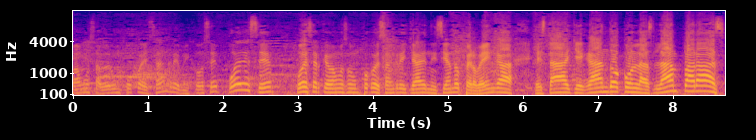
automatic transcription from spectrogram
vamos a ver un poco de sangre, mi José. Puede ser, puede ser que vamos a un poco de sangre ya iniciando, pero venga, está llegando con las lámparas.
